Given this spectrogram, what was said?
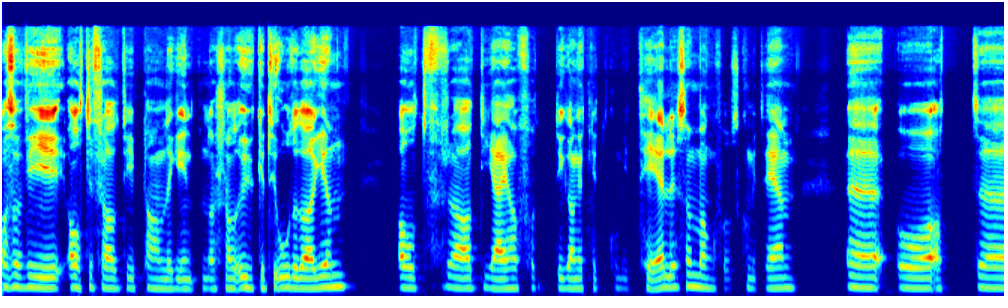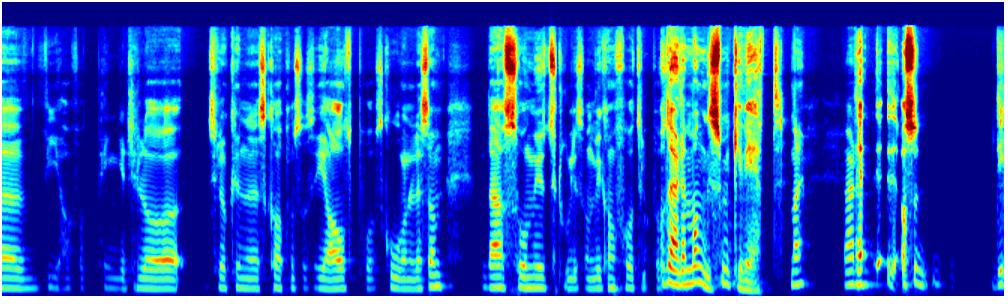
altså vi, alt ifra at vi planlegger internasjonal uke til OD-dagen, alt fra at jeg har fått i gang et nytt komité, liksom, Mangfoldskomiteen, eh, og at eh, vi har fått penger til å, til å kunne skape noe sosialt på skolen, liksom. Det er så mye utrolig som vi kan få til på Og det er det mange som ikke vet. Det er det. Det, altså, de,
